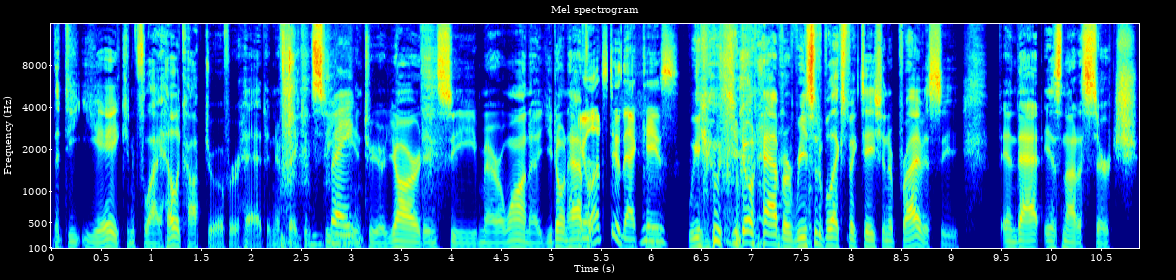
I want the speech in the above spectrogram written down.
the DEA can fly a helicopter overhead, and if they can see Right. into your yard and see marijuana, you don't have Yeah, a- let's do that case. we you don't have a reasonable expectation of privacy, and that is not a search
